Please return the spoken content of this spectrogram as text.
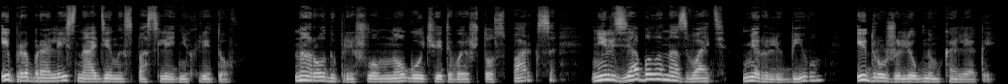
и пробрались на один из последних рядов. Народу пришло много, учитывая, что Спаркса нельзя было назвать миролюбивым и дружелюбным коллегой.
